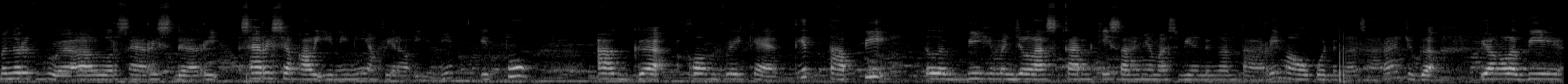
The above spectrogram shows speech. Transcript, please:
Menurut gue, alur series dari series yang kali ini nih, yang viral ini, itu agak complicated, tapi lebih menjelaskan kisahnya Mas Bian dengan Tari maupun dengan Sarah juga yang lebih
